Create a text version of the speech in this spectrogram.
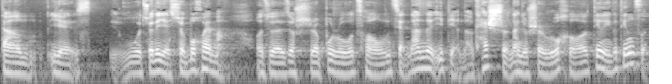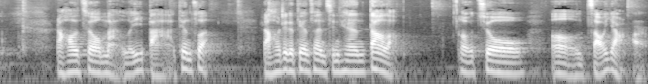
但也我觉得也学不会嘛，我觉得就是不如从简单的一点的开始，那就是如何钉一个钉子，然后就买了一把电钻，然后这个电钻今天到了，哦就。嗯，凿眼儿，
